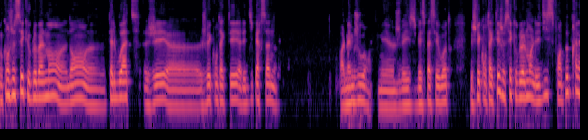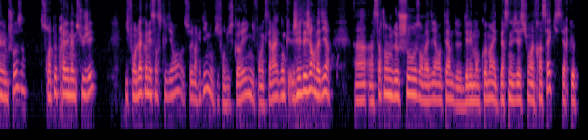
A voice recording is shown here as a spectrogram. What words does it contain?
Donc quand je sais que globalement, euh, dans telle boîte, je vais contacter les 10 personnes, pas le même jour, mais je, vais, je vais se passer ou autre, mais je vais contacter, je sais que globalement les 10 font à peu près la même chose, sont à peu près les mêmes sujets, ils font de la connaissance client sur le marketing, donc ils font du scoring, ils font etc. Donc j'ai déjà, on va dire, un, certain nombre de choses, on va dire, en termes d'éléments communs et de personnalisation intrinsèque. C'est-à-dire que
